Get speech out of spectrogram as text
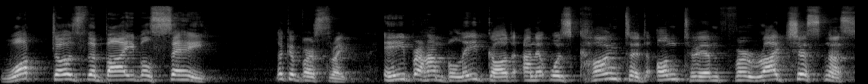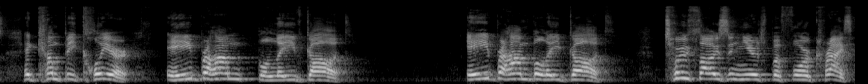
What does the Bible say? Look at verse 3. Abraham believed God and it was counted unto him for righteousness. It can't be clear. Abraham believed God. Abraham believed God. 2,000 years before Christ,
